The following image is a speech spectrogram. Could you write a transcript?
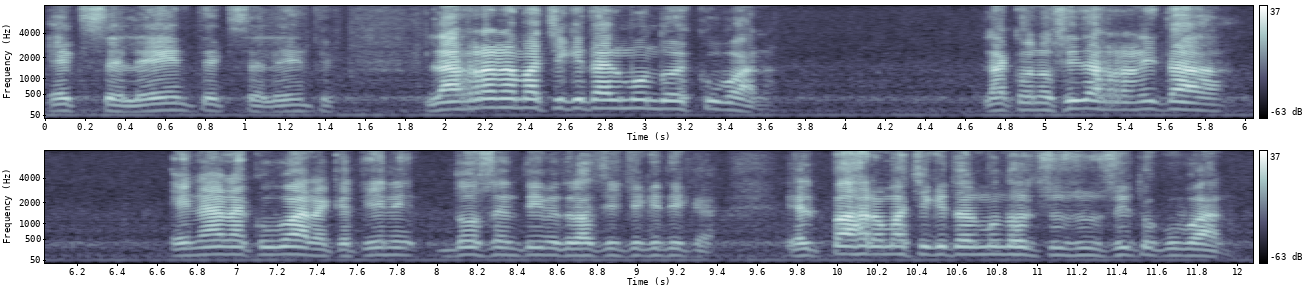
Excelente, excelente. La rana más chiquita del mundo es cubana. La conocida ranita enana cubana que tiene dos centímetros así chiquitica. El pájaro más chiquito del mundo es el susurcito cubano.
